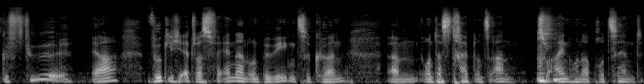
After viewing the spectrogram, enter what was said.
Gefühl, ja, wirklich etwas verändern und bewegen zu können. Ähm, und das treibt uns an zu 100 mhm. Prozent.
